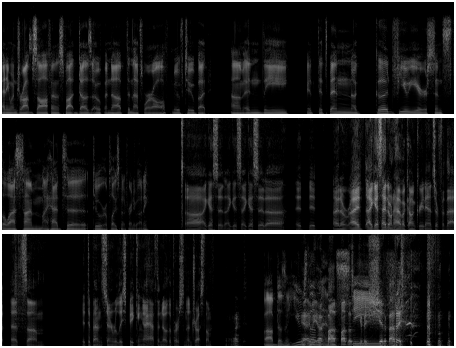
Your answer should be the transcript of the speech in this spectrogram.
anyone drops off and a spot does open up, then that's where I'll move to. But um, in the it, it's been a good few years since the last time I had to do a replacement for anybody. Uh, I guess it. I guess. I guess it. Uh, it. It. I don't. I. I guess I don't have a concrete answer for that. It's um. It depends. Generally speaking, I have to know the person and trust them. All right. Bob doesn't use Yeah, I them. mean, uh, and Bob, Bob doesn't give a shit about it.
